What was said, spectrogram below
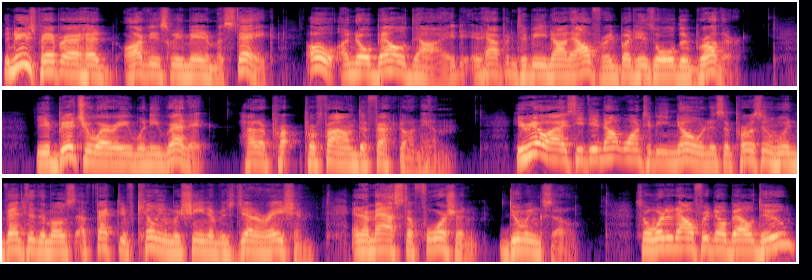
The newspaper had obviously made a mistake. Oh, a Nobel died. It happened to be not Alfred, but his older brother. The obituary, when he read it, had a pro- profound effect on him. He realized he did not want to be known as a person who invented the most effective killing machine of his generation and amassed a fortune doing so. So, what did Alfred Nobel do?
